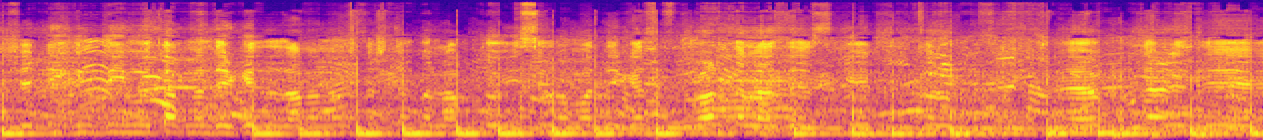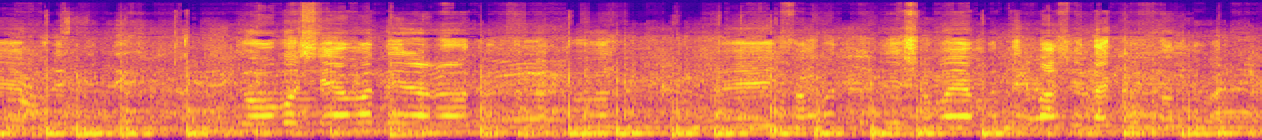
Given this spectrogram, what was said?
সেটি কিন্তু এই জানানোর চেষ্টা করলাম তো আমাদের কাছে পরিস্থিতি তো অবশ্যই আমাদের আরও নতুন সবাই আমাদের পাশে থাকবেন। ধন্যবাদ।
